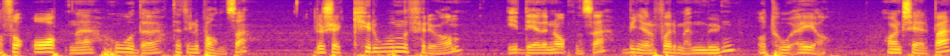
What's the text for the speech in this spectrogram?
Og så åpner hodet til tulipanen seg. Du ser kronfrøene idet den åpner seg, begynner å forme en munn og to øyne. Og han ser på deg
